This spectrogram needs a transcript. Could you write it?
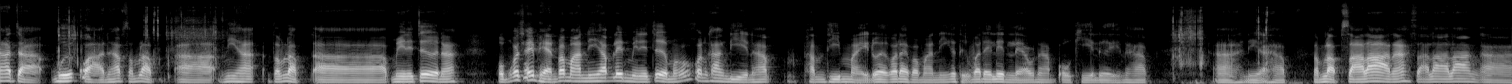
น่าจะเวิร์กกว่านะครับสำหรับอ่านี่ฮะสำหรับอ่าเมนเจอร์นะ ผมก็ใช้แผนประมาณนี้ครับ เล่นเมนเจอร์มันก็ค่อนข้างดีนะครับทำทีมใหม่ด้วยก็ได้ประมาณนี้ก็ถือว่าได้เล่นแล้วนะครับ โอเคเลยนะครับ อ่านี่แหละครับสำหรับซาร่านะซาร่าล่างอ่า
